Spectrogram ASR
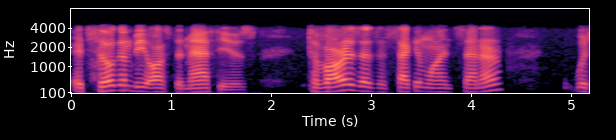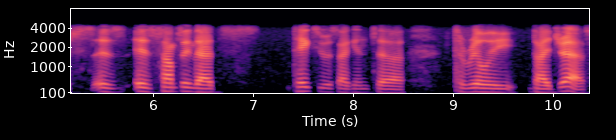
It's still going to be Auston Matthews. Tavares as a second line center, which is is something that takes you a second to to really digest.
